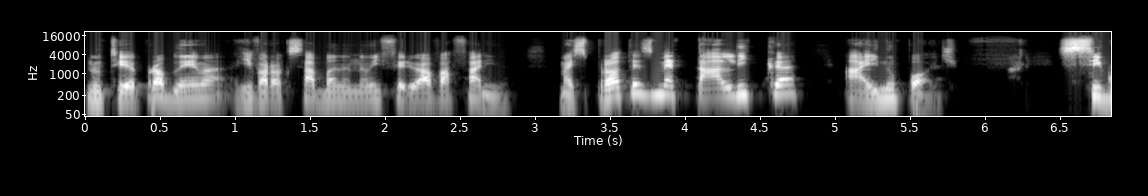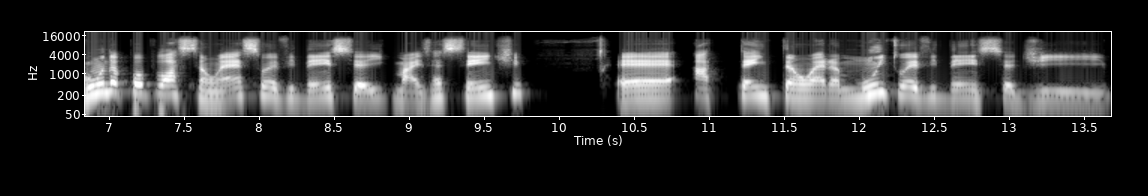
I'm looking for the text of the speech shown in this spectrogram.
não teria problema, rivaroxabana não inferior à varfarina. Mas prótese metálica, aí não pode. Segunda população, essa é uma evidência aí mais recente. É, até então era muito evidência de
